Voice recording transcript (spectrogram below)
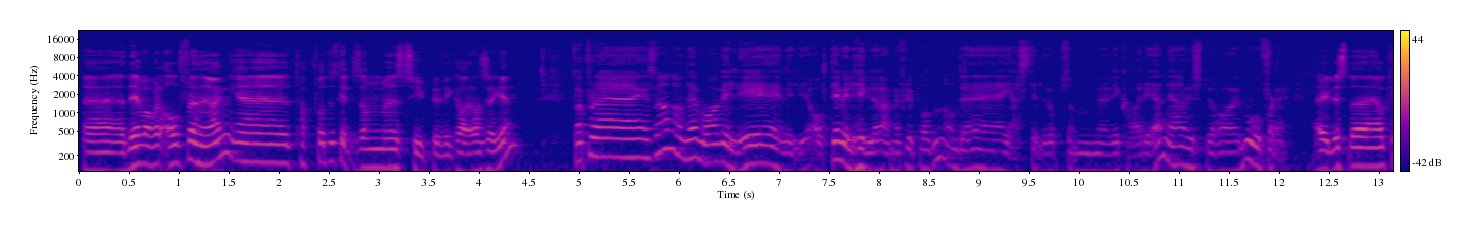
Eh, det var vel alt for denne gang. Eh, takk for at du stilte som supervikar, Hans Jørgen. Takk for det, Kristian. Og det var veldig, veldig, alltid veldig hyggelig å være med i Flypodden. Og det, jeg stiller opp som vikar igjen, ja, hvis du har behov for det. Jeg lyst det. Ok,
